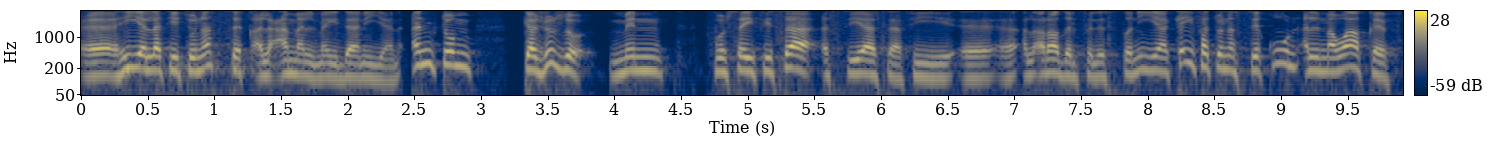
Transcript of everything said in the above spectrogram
هي التي تنسق العمل ميدانيا، أنتم كجزء من فسيفساء السياسة في الأراضي الفلسطينية، كيف تنسقون المواقف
